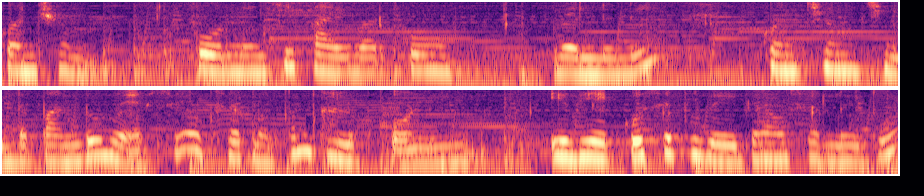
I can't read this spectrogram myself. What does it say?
కొంచెం ఫోర్ నుంచి ఫైవ్ వరకు వెల్లుల్లి కొంచెం చింతపండు వేసి ఒకసారి మొత్తం కలుపుకోండి. ఇది ఎక్కువసేపు వేగిన అవసరం లేదు.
